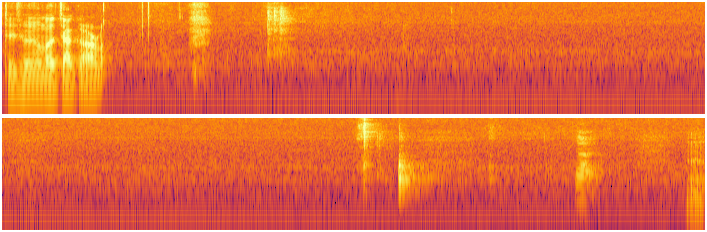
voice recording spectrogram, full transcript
这球用到架杆了，嗯，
